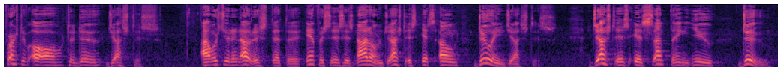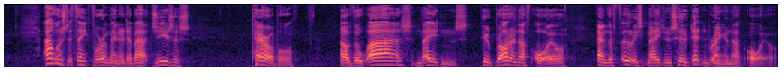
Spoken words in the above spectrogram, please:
First of all, to do justice. I want you to notice that the emphasis is not on justice, it's on doing justice. Justice is something you do. I want us to think for a minute about Jesus' parable of the wise maidens who brought enough oil and the foolish maidens who didn't bring enough oil.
